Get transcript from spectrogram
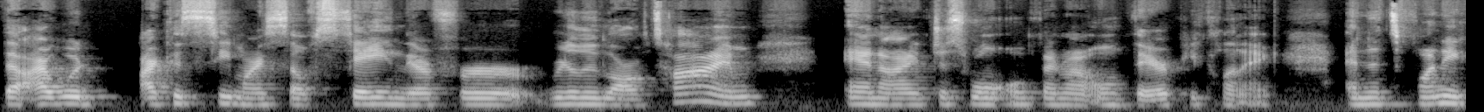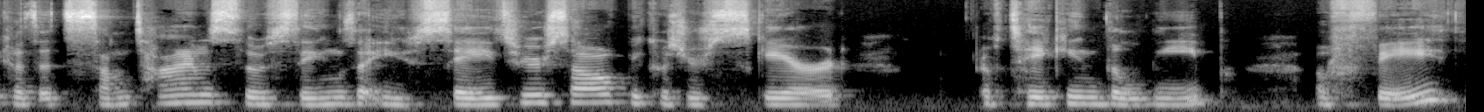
that I would I could see myself staying there for a really long time and I just won't open my own therapy clinic. And it's funny because it's sometimes those things that you say to yourself because you're scared of taking the leap of faith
